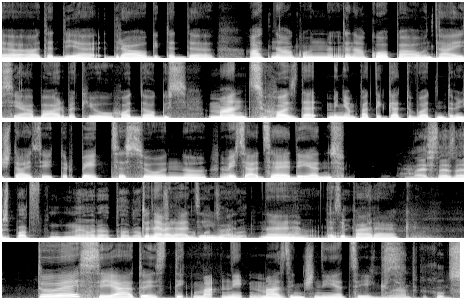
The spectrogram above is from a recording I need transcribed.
uh, tad, ja draugi tad uh, atnāk un sanāk kopā un taisa, jā, barbecue, hotdogus. Mans hozda, viņam patīk gatavot, un viņš taisīja tur pizzas un uh, visādi sēdienus. Nē, es nezinu, es pats nevarētu tādā Tu pilsētā nevarētu dzīvot. padzīvot. Nē, tas ir galīgi nē. pārāk. Tu esi, jā, tu esi tik ma ni maziņš, niecīgs. Jā, tā kā kaut kāds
